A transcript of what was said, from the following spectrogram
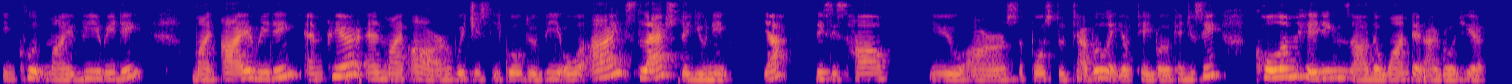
include my V reading, my I reading, ampere, and my R, which is equal to V over I slash the unit. Yeah, this is how you are supposed to tabulate your table. Can you see? Column headings are the one that I wrote here.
